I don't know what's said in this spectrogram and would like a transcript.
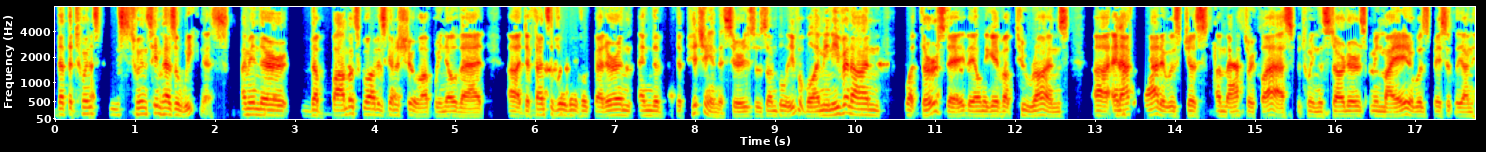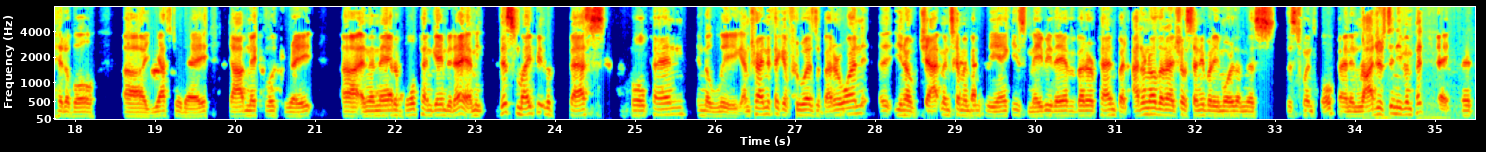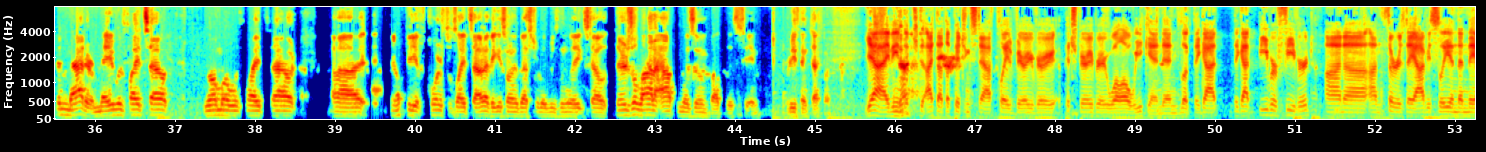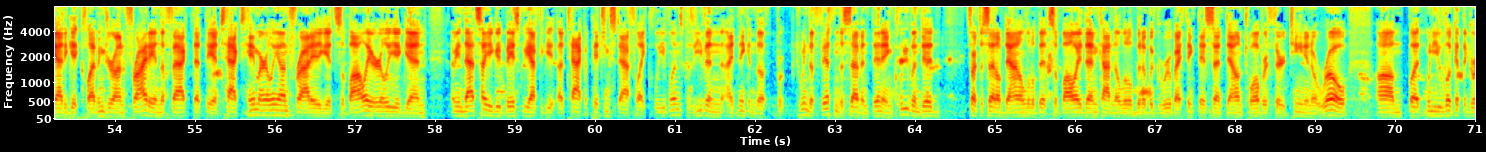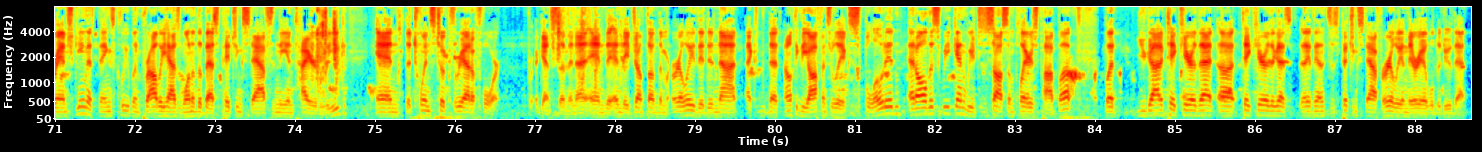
that the Twins this Twins team has a weakness. I mean, they're the Bomba squad is going to show up. We know that. Uh, defensively, they've looked better, and and the the pitching in this series was unbelievable. I mean, even on what Thursday, they only gave up two runs. Uh, and after that, it was just a master class between the starters. I mean, Maeda was basically unhittable uh, yesterday. Dobnak looked great. Uh, and then they had a bullpen game today. I mean, this might be the best bullpen in the league. I'm trying to think of who has a better one. Uh, you know, Chapman's coming back to the Yankees. Maybe they have a better pen, but I don't know that I trust anybody more than this this Twins bullpen. And Rogers didn't even pitch today. It didn't matter. May was lights out. Romo was lights out. Uh, Duffey, of course, was lights out. I think he's one of the best relievers in the league. So there's a lot of optimism about this team. What do you think, Declan? Yeah, I mean, I thought the pitching staff played very, very pitched very, very well all weekend. And look, they got they got Bieber fevered on uh, on Thursday, obviously, and then they had to get Clevinger on Friday. And the fact that they attacked him early on Friday to get Civale early again, I mean, that's how you could basically have to get, attack a pitching staff like Cleveland's. Because even I think in the between the fifth and the seventh inning, Cleveland did start to settle down a little bit. Civale then got in a little bit of a groove. I think they sent down 12 or 13 in a row. Um, but when you look at the grand scheme of things, Cleveland probably has one of the best pitching staffs in the entire league, and the Twins took three out of four against them, and and and they jumped on them early. They did not. I don't think the offense really exploded at all this weekend. We just saw some players pop up, but you got to take care of that. Uh, take care of the guys against this pitching staff early, and they were able to do that.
